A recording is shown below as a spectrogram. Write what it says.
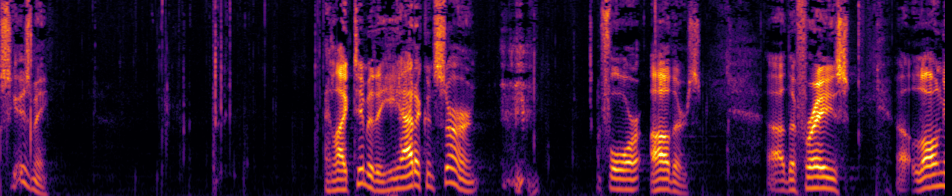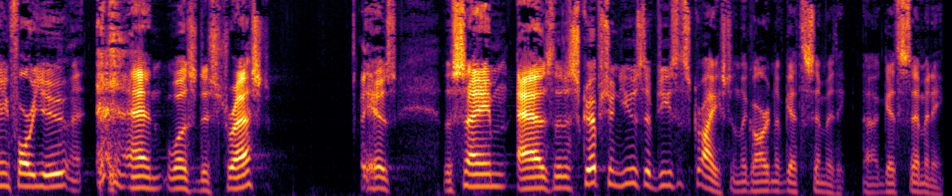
excuse me, and like Timothy, he had a concern for others. Uh, the phrase longing for you and was distressed is the same as the description used of Jesus Christ in the Garden of Gethsemane. Uh, Gethsemane.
